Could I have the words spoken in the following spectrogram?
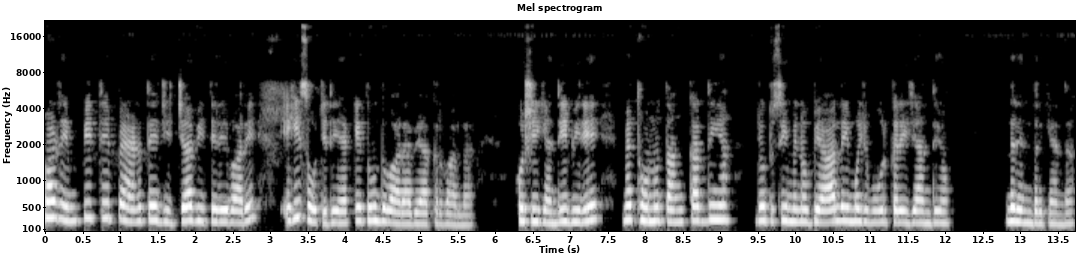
ਹੁਣ ਰਿੰਪੀ ਤੇ ਭੈਣ ਤੇ ਜੀਜਾ ਵੀ ਤੇਰੇ ਬਾਰੇ ਇਹੀ ਸੋਚਦੇ ਆ ਕਿ ਤੂੰ ਦੁਬਾਰਾ ਵਿਆਹ ਕਰਵਾ ਲੈ। ਖੁਸ਼ੀ ਕਹਿੰਦੀ, ਵੀਰੇ, ਮੈਂ ਤੁਹਾਨੂੰ ਤੰਗ ਕਰਦੀ ਆ ਜੋ ਤੁਸੀਂ ਮੈਨੂੰ ਵਿਆਹ ਲਈ ਮਜਬੂਰ ਕਰੀ ਜਾਂਦੇ ਹੋ। ਨਰਿੰਦਰ ਕਹਿੰਦਾ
